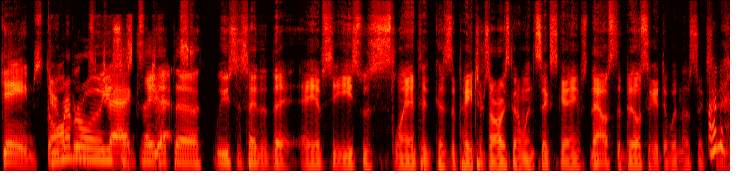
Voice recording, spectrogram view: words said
games. Do you remember when we Dolphins, used to say Jets. that the we used to say that the AFC East was slanted because the Patriots are always going to win six games? Now it's the Bills to get to win those six games.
